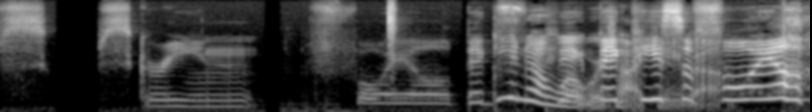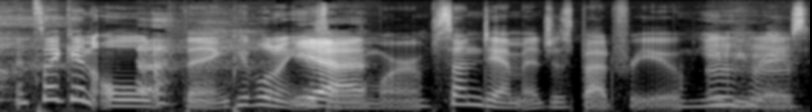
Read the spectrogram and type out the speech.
s- screen foil. Big, You know what big, we're big piece of foil. It's like an old thing. People don't use Yeah. it anymore. Sun damage is bad for you. UV Mhm. rays.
